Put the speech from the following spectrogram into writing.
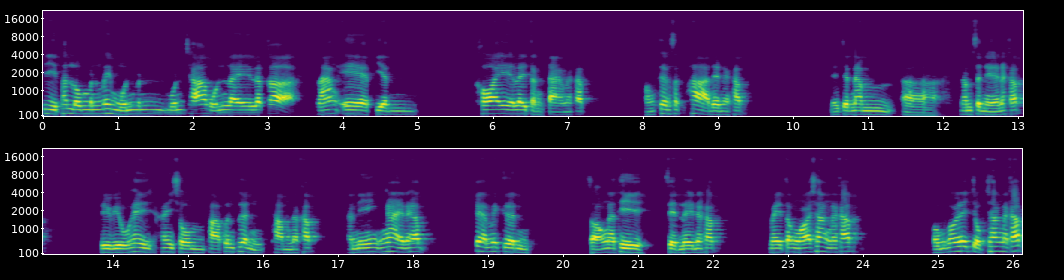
ที่พัดลมมันไม่หมุนมันหมุนช้าหมุนอะไรแล้วก็ล้างแอร์เปลี่ยน คอยอะไรต่างๆนะครับ ของเครื่องซักผ้าด้วยนะครับ เดี๋ยวจะนำนำเสนอนะครับ รีวิวให้ให้ชมพาเพื่อนๆทำนะครับ อันนี้ง่ายนะครับ แค่ไม่เกินสองนาทีเสร็จเลยนะครับ ไม่ต้องง้อช่างนะครับ ผมก็ไม่ได้จบช่างนะครับ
